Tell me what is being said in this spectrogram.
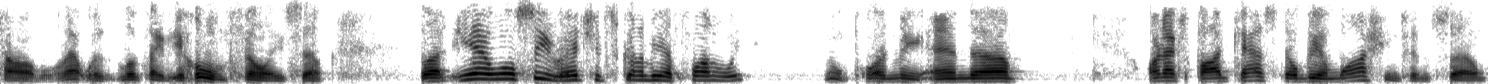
terrible. That was looked like the old Phillies. So, but yeah, we'll see, Rich. It's going to be a fun week. Oh, pardon me. And uh, our next podcast, they'll be in Washington, so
